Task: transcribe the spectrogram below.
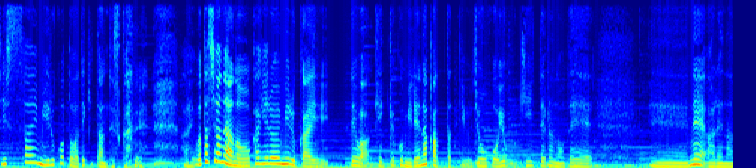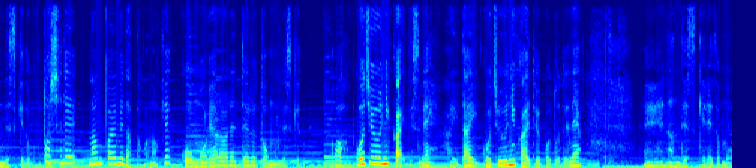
実際見ることはできたんですかね、はい、私はねあの鍵ろい見る会では結局見れなかったっていう情報をよく聞いてるので、えー、ねあれなんですけど今年で何回目だったかな？結構もうやられてると思うんですけど。あ52回ですね。はい第52回ということでね、えー、なんですけれども。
